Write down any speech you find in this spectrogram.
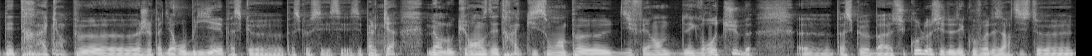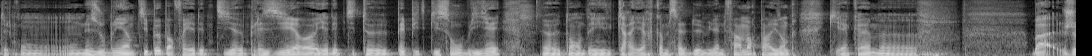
des tracks un peu, euh, je vais pas dire oubliés parce que parce que c'est c'est pas le cas, mais en l'occurrence des tracks qui sont un peu différentes des gros tubes, euh, parce que bah c'est cool aussi de découvrir des artistes euh, tels qu'on on les oublie un petit peu. Parfois, il y a des petits euh, plaisirs, euh, il y a des petites pépites qui sont oubliées dans des carrières comme celle de Mylène Farmer, par exemple, qui a quand même bah, je,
